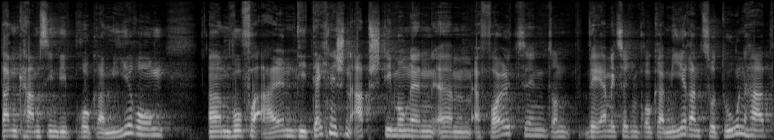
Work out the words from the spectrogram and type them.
Dann kam es in die Programmierung ähm, wo vor allem die technischen Abstimmungen ähm, erfolgt sind. Und wer mit solchen Programmierern zu tun hat,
